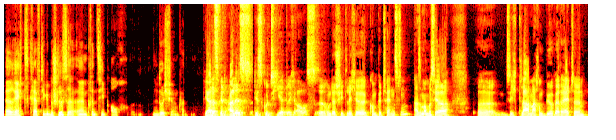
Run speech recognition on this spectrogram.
äh, rechtskräftige Beschlüsse äh, im Prinzip auch durchführen könnten. Ja, das wird alles diskutiert durchaus, äh, unterschiedliche Kompetenzen. Also man muss ja äh, sich klar machen, Bürgerräte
